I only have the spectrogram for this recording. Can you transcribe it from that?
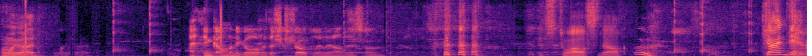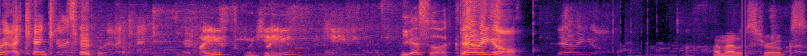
Oh my god. I think I'm gonna go over the stroke limit on this one. It's 12 still. God damn it, I can't get through. Are you fucking kidding me? You guys suck. There we go. There we go. I'm out of strokes.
